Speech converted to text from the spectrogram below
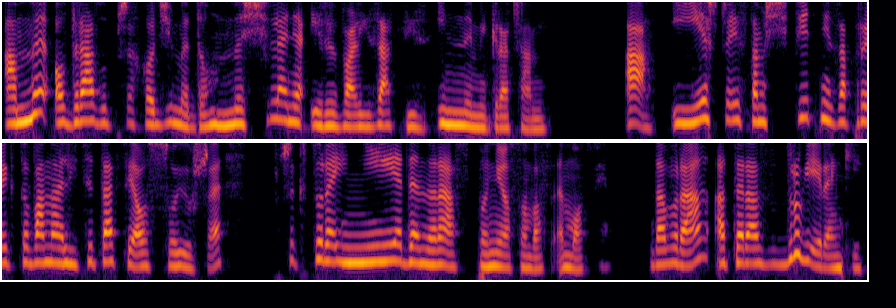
a my od razu przechodzimy do myślenia i rywalizacji z innymi graczami. A, i jeszcze jest tam świetnie zaprojektowana licytacja o sojusze, przy której nie jeden raz poniosą was emocje. Dobra, a teraz z drugiej ręki.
